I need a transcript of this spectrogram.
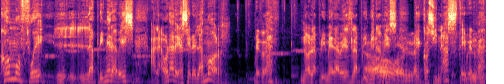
¿Cómo fue la primera vez a la hora de hacer el amor? ¿Verdad? No la primera vez, la primera No, vez la- que cocinaste, ¿verdad?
